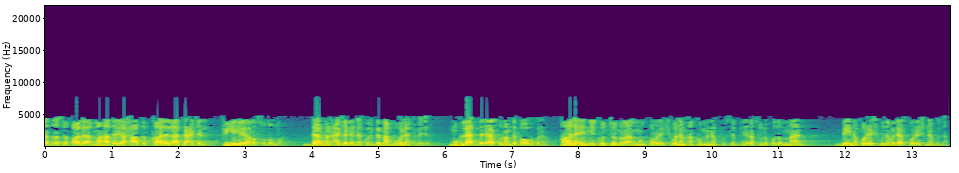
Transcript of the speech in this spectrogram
رسول قال ما هذا یا حاطب قال لا تعجل فی یا رسول الله. در من عجله نکنید به من مهلت بده. مهلت بده از خودم دفاع بکنم. قال انی كنت امرا من قریش ولم اكن من انفسهم ای رسول خدا من بین قریش بودم ولی از قریش نبودم.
